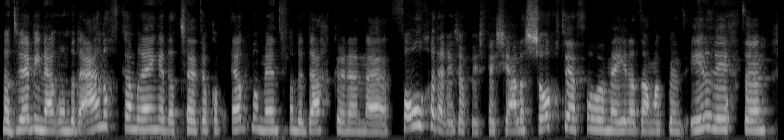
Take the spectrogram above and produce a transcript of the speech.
dat webinar onder de aandacht kan brengen. Dat zij het ook op elk moment van de dag kunnen uh, volgen. Daar is ook weer speciale software voor waarmee je dat allemaal kunt inrichten.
